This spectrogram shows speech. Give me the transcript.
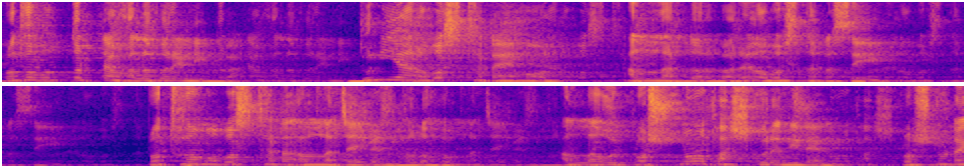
প্রথম উত্তরটা ভালো করে লিখবা। দুনিয়ার অবস্থাটা এমন, আল্লাহর দরবারে অবস্থাটা সেই। প্রথম অবস্থাটা আল্লাহ চাইবেন ভালো হোক আল্লাহ ওই প্রশ্ন ফাঁস করে দিলেন প্রশ্নটা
